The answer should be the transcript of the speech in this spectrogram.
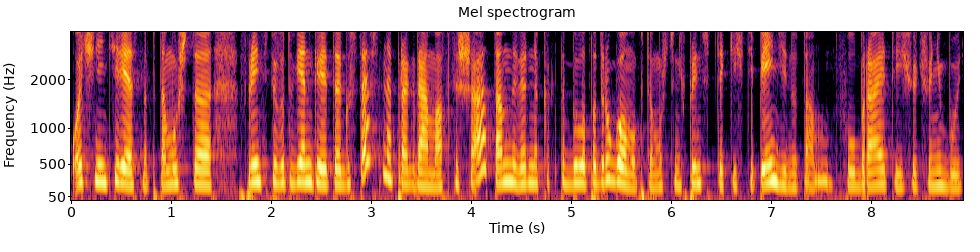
Очень интересно, потому что, в принципе, вот в Венгрии это государственная программа, а в США там, наверное, как-то было по-другому, потому что у них, в принципе, таких стипендий, ну там, Фулбрайт и еще что-нибудь.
